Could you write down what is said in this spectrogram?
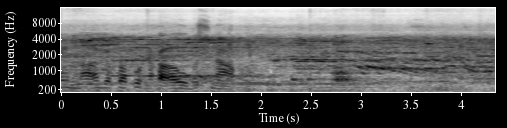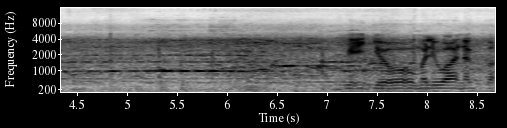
Ayun, maaga pa po, nakaubos na ako. Medyo maliwanag pa.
